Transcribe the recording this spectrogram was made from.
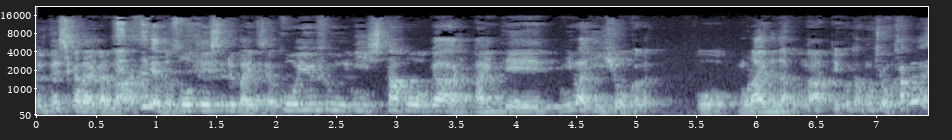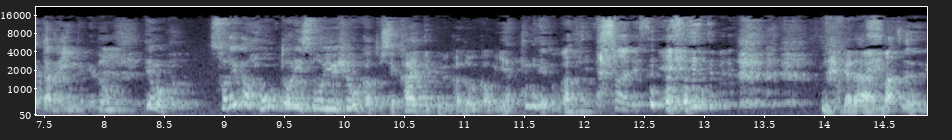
そう。でしかないから、まあ、ある程度想定すればいいですよ。こういう風にした方が相手にはいい評価をもらえるだろうなっていうことはもちろん考えたらいいんだけど、うん、でも、それが本当にそういう評価として返ってくるかどうかをやってみないとわかんない。そうですね。だから、まず、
